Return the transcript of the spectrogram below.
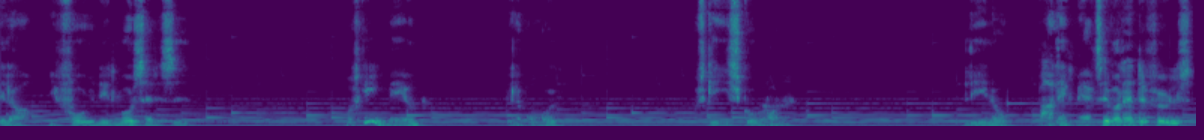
eller i foden i den modsatte side. Måske i maven, eller på ryggen. Måske i skuldrene. Lige nu, bare læg mærke til, hvordan det føles,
